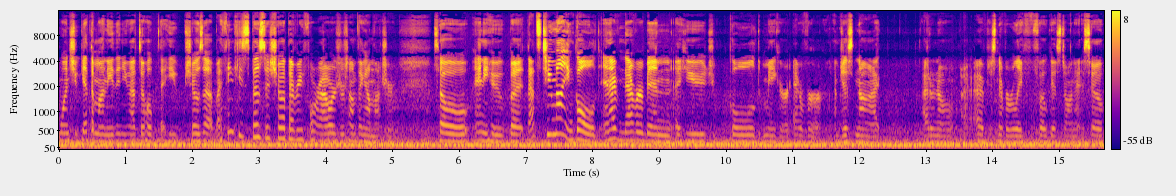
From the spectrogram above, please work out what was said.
once you get the money, then you have to hope that he shows up. I think he's supposed to show up every four hours or something. I'm not sure. So anywho, but that's two million gold, and I've never been a huge gold maker ever. I'm just not. I don't know. I've just never really focused on it. So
